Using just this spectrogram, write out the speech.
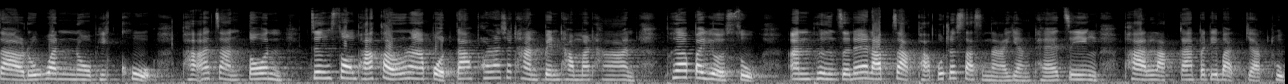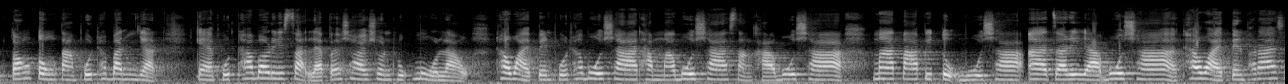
จารุวันโนภิกขุ พระอาจารย์ต้น จึงทรงพระกรุณาโปรดเกล้าพระราชทานเป็นธรรมทาน พื่อประโยชน์สุข อันพึงจะได้รับจากพระพุทธศาสนาอย่างแท้จริง ผ่านหลักการปฏิบัติอย่างถูกต้องตรงตามพุทธบัญญัติ แก่พุทธบริษัทและประชาชนทุกหมู่เหล่า ถวายเป็นพุทธบูชา ธรรมบูชา สังฆบูชา มาตาปิตุบูชา อาจาริยบูชา ถวายเป็นพระราช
